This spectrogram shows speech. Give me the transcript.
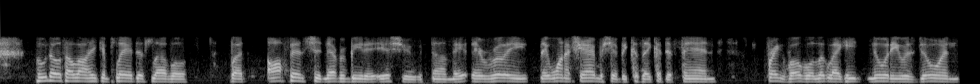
who knows how long he can play at this level? But offense should never be the issue with them. They they really they won a championship because they could defend. Frank Vogel looked like he knew what he was doing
